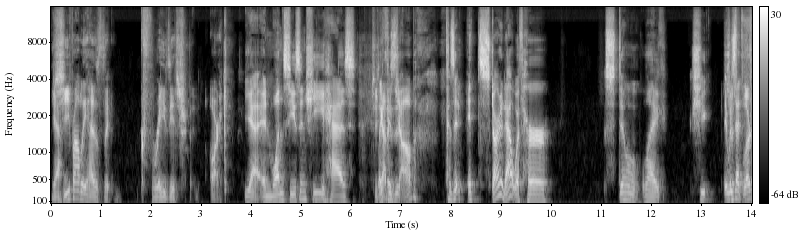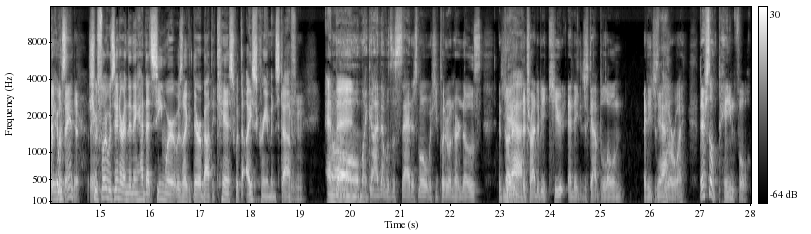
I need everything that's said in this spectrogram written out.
yeah She probably has the craziest arc. Yeah in one season she has She's Like, got a job. because it it started out with her still like she it She was, that flirting it with was, Xander. she was flirting with Xander and then they had that scene where it was like they're about to kiss with the ice cream and stuff Mhm. and oh then my god, that was the saddest moment when she put it on her nose and started Yeah. and tried to be cute, and it just got blown, and he just Yeah. blew her away. There's some painful.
